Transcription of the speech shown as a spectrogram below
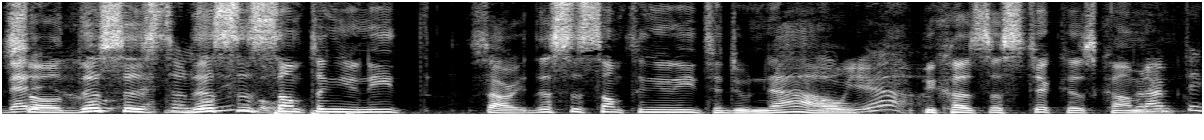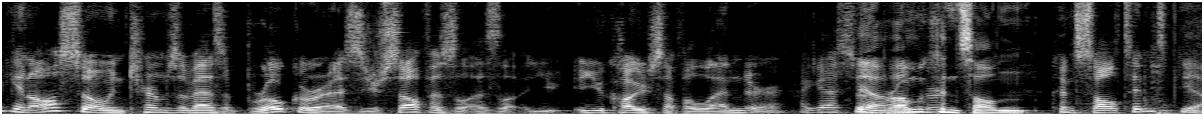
that so this is this is something you need. Sorry, this is something you need to do now. Oh, yeah. because the stick is coming. But I'm thinking also in terms of as a broker, as yourself, as, as you, you call yourself a lender, I guess. or yeah, I'm a consultant. consultant. Yeah.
